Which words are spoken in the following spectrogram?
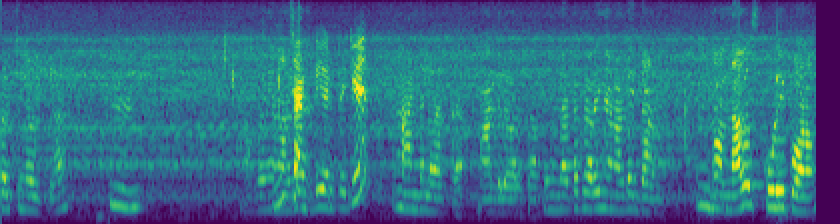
വെളിച്ചെണ്ണ ഒഴിക്കുക. ചട്ടി എടുത്തിട്ട് മാന്തല വറക്കുക. മാന്തല വറക്കുക. അപ്പം ഇന്നത്തെ കറി ഞങ്ങളുടെ ഇതാണ്. ഒന്നാമത് സ്കൂളിൽ പോകണം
